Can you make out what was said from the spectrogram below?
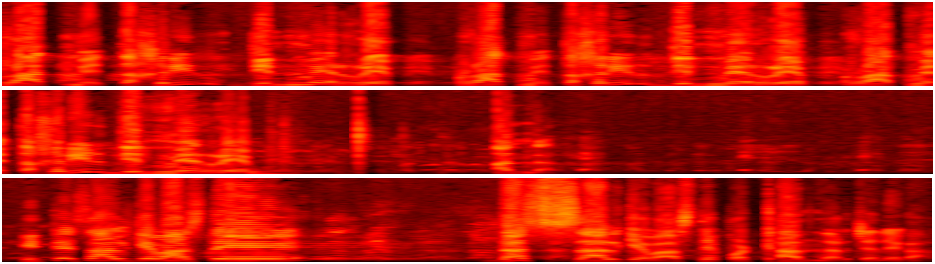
रात में तकरीर, दिन में रेप। रात में तकरीर, दिन में रेप। रात में तकरीर, दिन में रेप। अंदर। कितने साल के वास्ते? दस साल के वास्ते पट्टा अंदर चलेगा।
